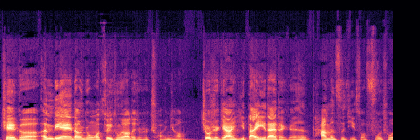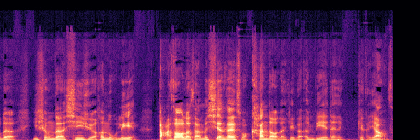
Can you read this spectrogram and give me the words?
这个 NBA 当中我最重要的就是传承，就是这样一代一代的人，他们自己所付出的一生的心血和努力，打造了咱们现在所看到的这个 NBA 的这个样子。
